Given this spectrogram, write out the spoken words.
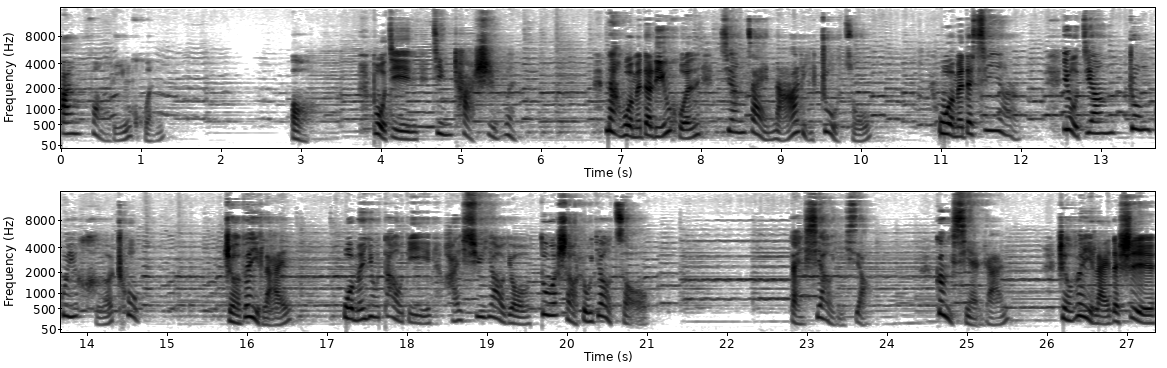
安放灵魂。”哦，不禁惊诧试问：那我们的灵魂将在哪里驻足？我们的心儿又将终归何处？这未来。我们又到底还需要有多少路要走？但笑一笑，更显然，这未来的事，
